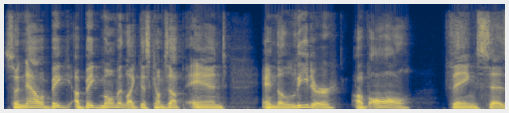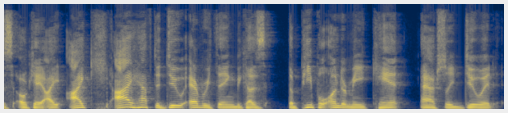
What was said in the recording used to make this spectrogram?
So now a big a big moment like this comes up and and the leader of all things says, "Okay, I I I have to do everything because the people under me can't actually do it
